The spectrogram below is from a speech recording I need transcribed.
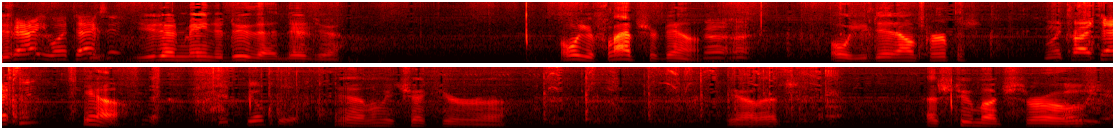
You want to tax it? You didn't mean to do that, did you? Oh, your flaps are down. Uh-huh. Oh, you did on purpose? You want to try tax it? Yeah. Just feel for it. Yeah, let me check your, uh, yeah, that's, that's too much throws. Oh, yeah.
